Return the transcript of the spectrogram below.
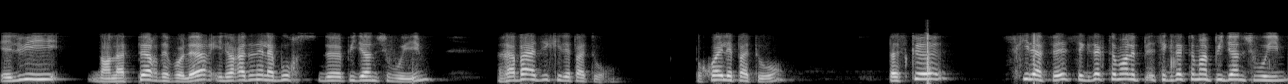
et lui, dans la peur des voleurs, il leur a donné la bourse de pidion shvouim. Rabat a dit qu'il est pas tour. Pourquoi il est pas tour? Parce que ce qu'il a fait, c'est exactement, c'est exactement un pidion shvouim.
